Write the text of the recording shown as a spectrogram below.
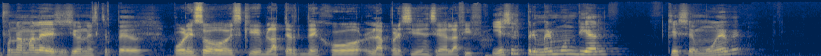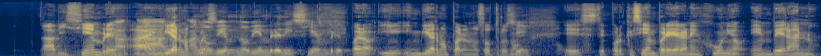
fue una mala decisión este pedo. Por eso es que Blatter dejó la presidencia de la FIFA. Y es el primer mundial que se mueve A diciembre, a, invierno, a pues. noviem- noviembre, diciembre. Bueno, invierno para nosotros, ¿no? Sí. Este, porque siempre eran en junio, en verano.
